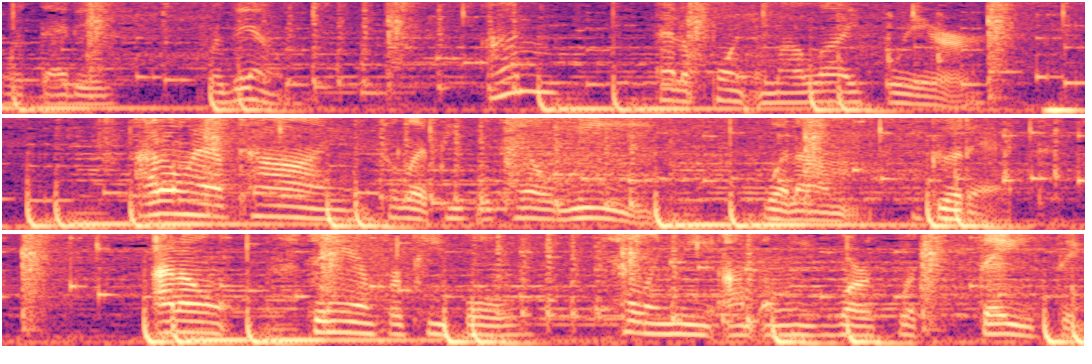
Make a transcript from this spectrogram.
what that is for them. I'm at a point in my life where I don't have time to let people tell me what I'm good at. I don't stand for people telling me I'm only worth what they think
